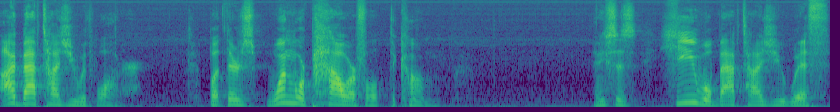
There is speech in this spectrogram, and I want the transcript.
I baptize you with water, but there's one more powerful to come. And he says, he will baptize you with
